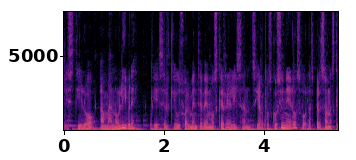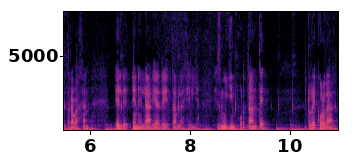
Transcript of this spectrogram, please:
estilo a mano libre, que es el que usualmente vemos que realizan ciertos cocineros o las personas que trabajan en el área de tablajería. Es muy importante recordar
